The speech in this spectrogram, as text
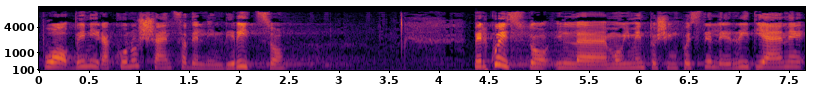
può venire a conoscenza dell'indirizzo. Per questo il Movimento 5 Stelle ritiene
